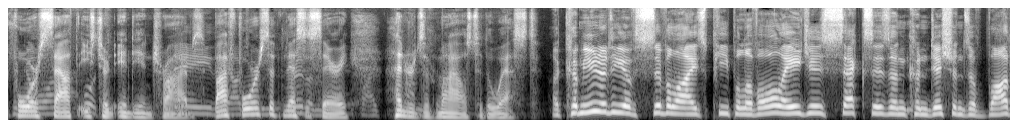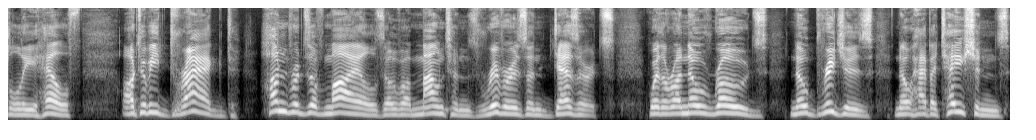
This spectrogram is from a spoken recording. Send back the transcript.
four southeastern Indian tribes, by force if necessary, hundreds of miles to the west. A community of civilized people of all ages, sexes, and conditions of bodily health are to be dragged hundreds of miles over mountains, rivers, and deserts where there are no roads, no bridges, no habitations,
